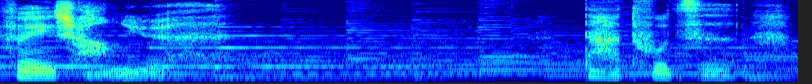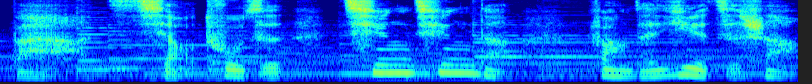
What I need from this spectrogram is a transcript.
非常远。大兔子把小兔子轻轻地放在叶子上，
